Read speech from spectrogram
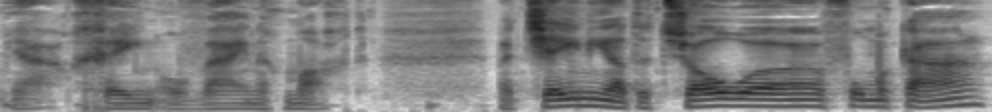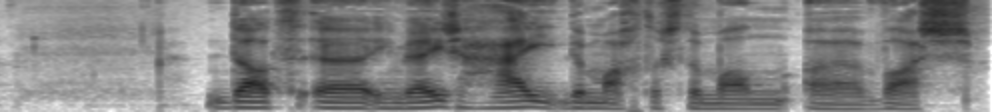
ja, geen of weinig macht. Maar Cheney had het zo voor elkaar dat uh, in wezen hij de machtigste man was.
